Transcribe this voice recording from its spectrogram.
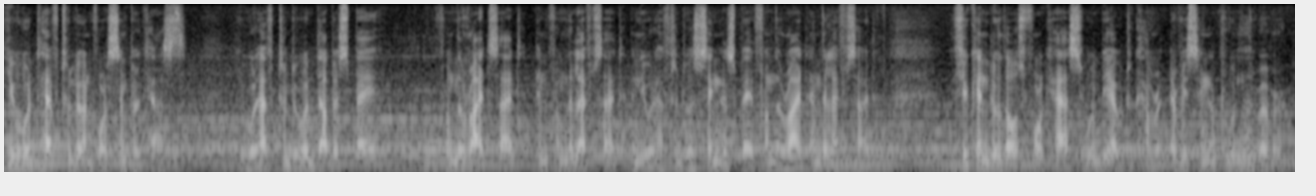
you would have to learn four simple casts. You will have to do a double spey from the right side and from the left side, and you will have to do a single spey from the right and the left side. If you can do those forecasts, you will be able to cover every single pool in the river.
